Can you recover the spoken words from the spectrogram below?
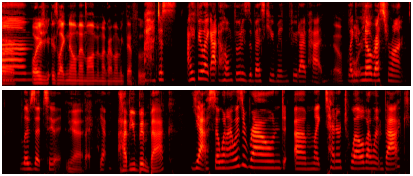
Um, or is like no, my mom and my grandma make that food. just I feel like at home food is the best Cuban food I've had. Of Like course. no restaurant lives up to it. Yeah. But yeah. Have you been back? Yeah, so when I was around um, like 10 or 12, I went back.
